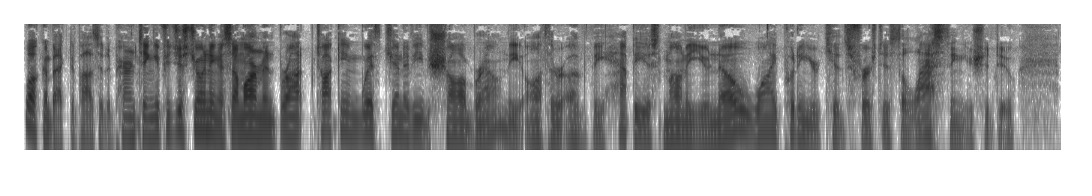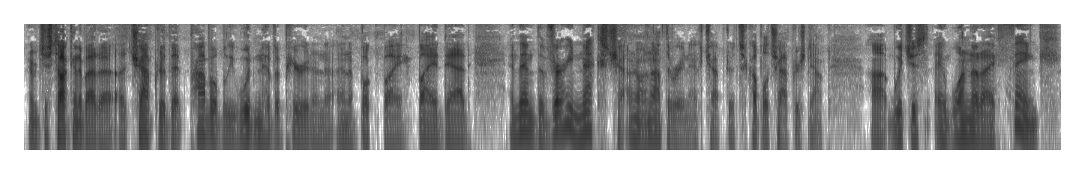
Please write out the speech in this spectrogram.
Welcome back to Positive Parenting. If you're just joining us, I'm Armin Brott, talking with Genevieve Shaw Brown, the author of The Happiest Mommy You Know Why Putting Your Kids First is the Last Thing You Should Do. We're just talking about a, a chapter that probably wouldn't have appeared in a, in a book by, by a dad. And then the very next chapter, no, not the very next chapter, it's a couple chapters down, uh, which is one that I think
